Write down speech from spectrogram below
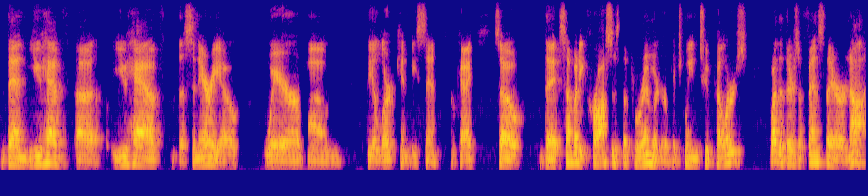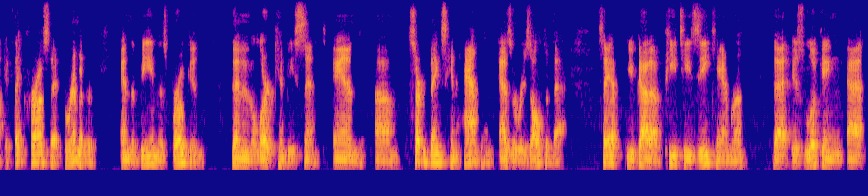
then you have uh, you have the scenario where um, the alert can be sent. Okay, so that somebody crosses the perimeter between two pillars, whether there's a fence there or not. If they cross that perimeter and the beam is broken, then an alert can be sent. And um, certain things can happen as a result of that. Say if you've got a PTZ camera that is looking at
